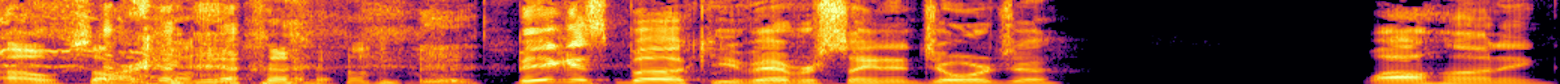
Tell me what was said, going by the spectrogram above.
Oh, sorry. biggest buck you've ever seen in Georgia while hunting,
